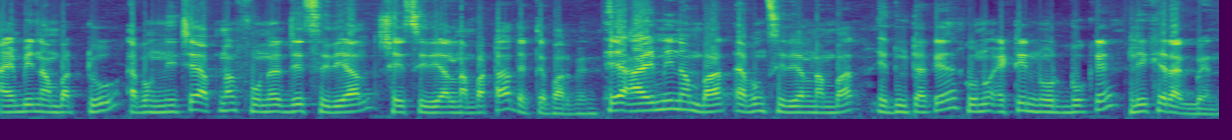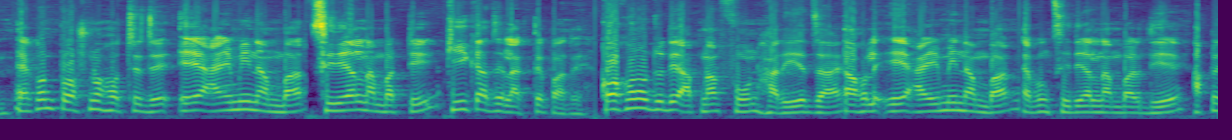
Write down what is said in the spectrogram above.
IMEI number two এবং নিচে আপনার ফোনের যে সিরিয়াল সেই সিরিয়াল নাম্বারটা দেখতে পারবেন। এই আইএমই নাম্বার এবং সিরিয়াল নাম্বার এই দুইটাকে কোনো একটি নোটবুকে লিখে রাখবেন। এখন প্রশ্ন হচ্ছে যে এই আইএমই নাম্বার, সিরিয়াল নাম্বারটি কি কাজে লাগতে পারে? কখনো যদি আপনার ফোন হারিয়ে যায়, তাহলে এই আইএমই নাম্বার এবং সিরিয়াল নাম্বার দিয়ে আপনি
